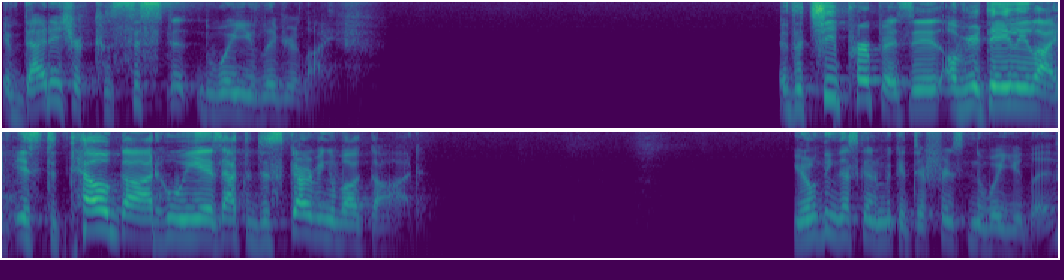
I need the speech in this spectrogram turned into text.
If that is your consistent way you live your life, if the chief purpose is, of your daily life is to tell God who He is after discovering about God, you don't think that's going to make a difference in the way you live?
